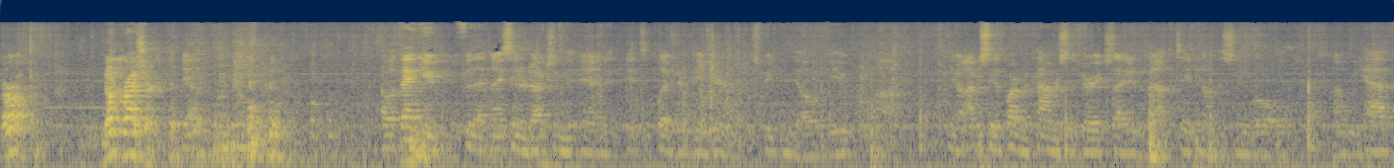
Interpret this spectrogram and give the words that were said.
Earl, no pressure. Yeah. well, thank you for that nice introduction, and it's a pleasure to be here speaking to all of you. Uh, you know, obviously, the Department of Commerce is very excited about taking on this new role. Uh, we have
